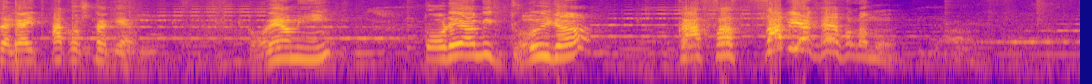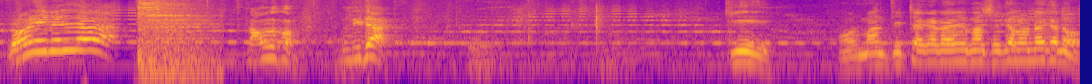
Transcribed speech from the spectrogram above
জায়গায় থাকস না কেন তোরে আমি তোরে আমি ধইরা কাঁচা চাবিয়া খেয়ে ফেলামু। রনি বিল্লা। সালাম আলাইকুম লিডার। কে আমার মান্তির টাকাটা এই মাসে গেল না কেন?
